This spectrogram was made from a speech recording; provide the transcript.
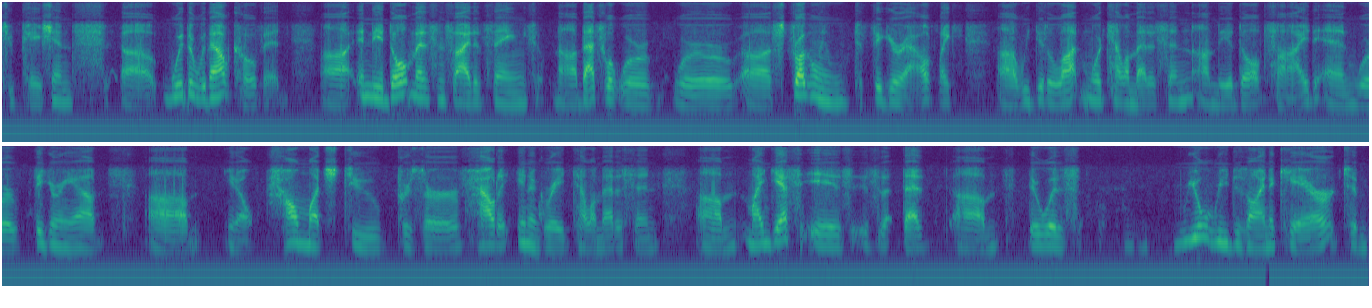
to patients uh, with or without COVID. Uh, in the adult medicine side of things, uh, that's what we're we're uh, struggling to figure out. Like uh, we did a lot more telemedicine on the adult side, and we're figuring out, um, you know, how much to preserve, how to integrate telemedicine. Um, my guess is is that, that um, there was real redesign of care to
